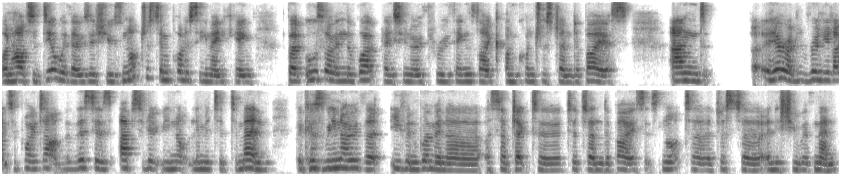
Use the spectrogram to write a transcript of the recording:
on how to deal with those issues, not just in policy making, but also in the workplace, you know, through things like unconscious gender bias. And uh, here I'd really like to point out that this is absolutely not limited to men, because we know that even women are, are subject to, to gender bias. It's not uh, just uh, an issue with men.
